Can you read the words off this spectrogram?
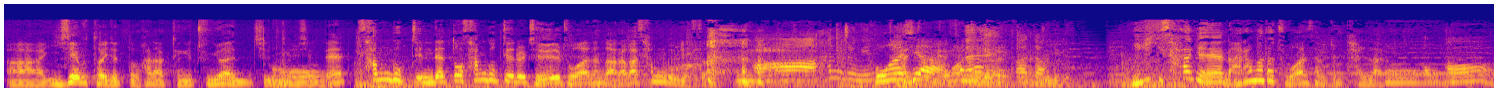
아, 이제부터 이제 또 하나 되게 중요한 질문이신데, 삼국지인데 또 삼국지를 제일 좋아하는 나라가 삼국이 있어요. 아, 한중인? 동아시아 한중인. 삼국지. 네, 맞아. 한중일 이. 이게 이상하게 나라마다 좋아하는 사람이 좀 달라요. 어.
